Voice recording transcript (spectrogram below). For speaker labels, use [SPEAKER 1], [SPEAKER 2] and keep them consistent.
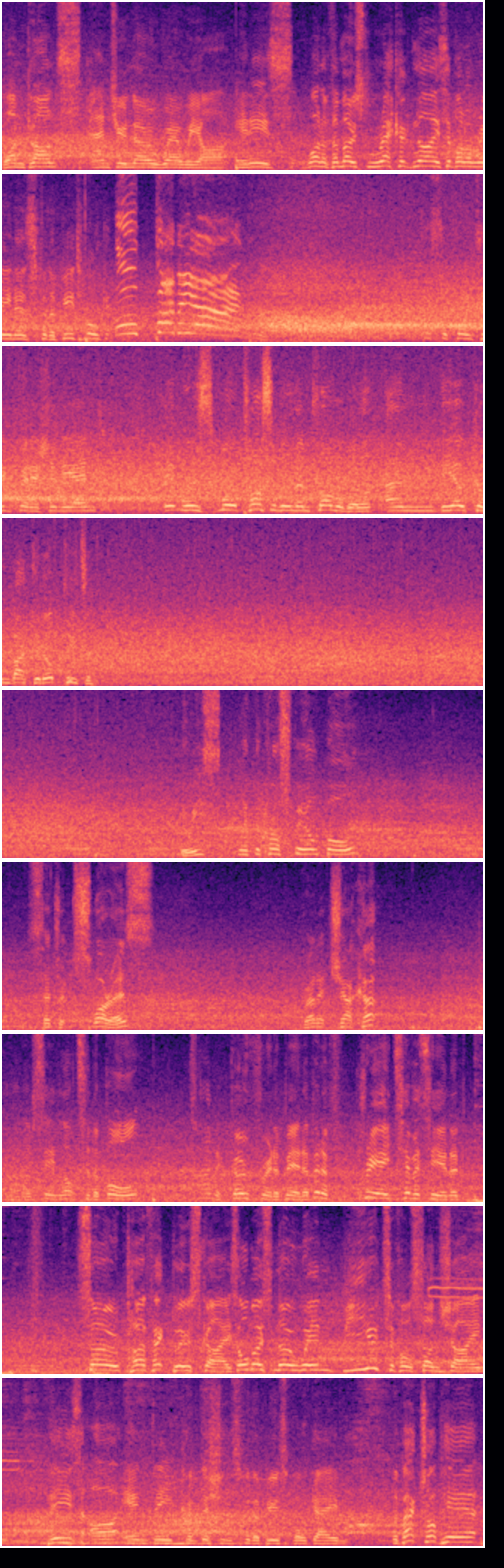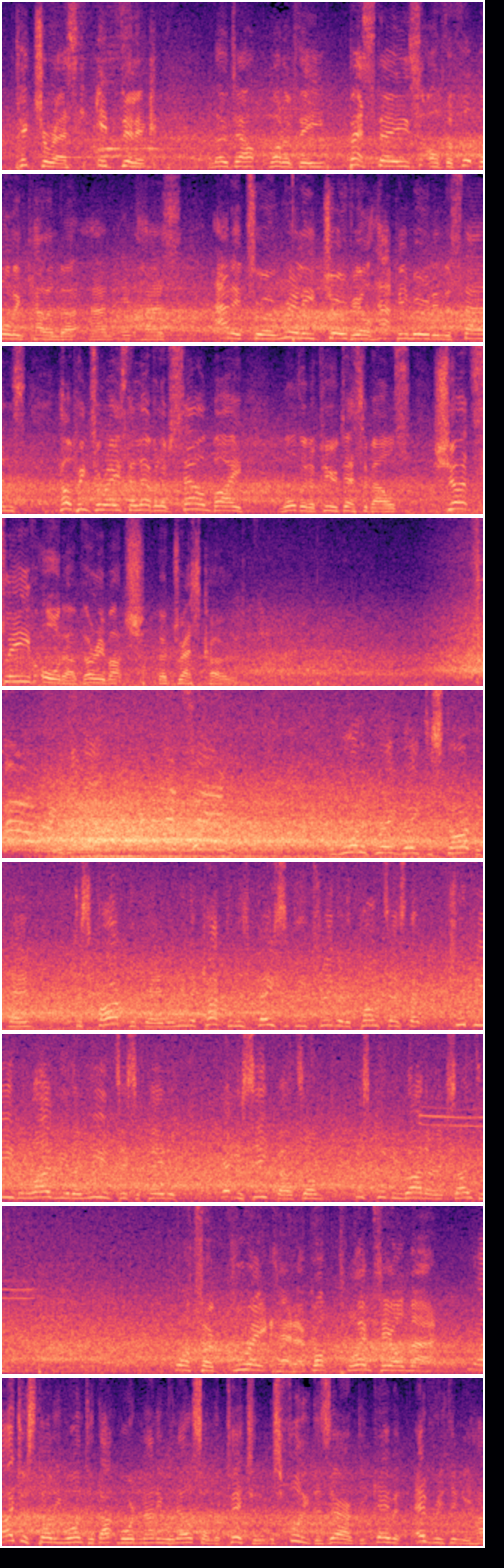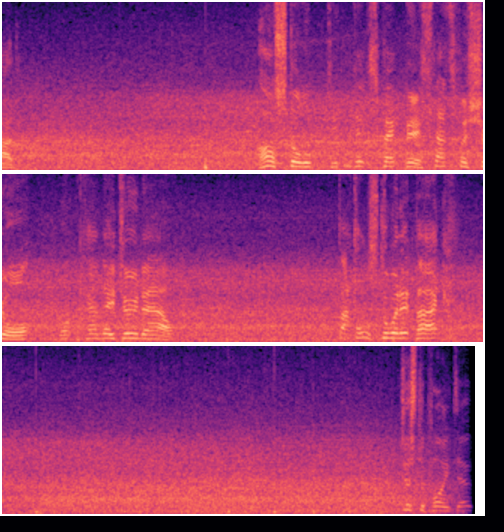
[SPEAKER 1] One glance and you know where we are. It is one of the most recognisable arenas for the beautiful... Aubameyang! Disappointing finish in the end.
[SPEAKER 2] It was more possible than probable, and the outcome backed it up, Peter.
[SPEAKER 1] Luiz with the crossfield ball. Cedric Soares. Granit Xhaka. They've seen lots of the ball. Time to go for it a bit, a bit of creativity and a... So, perfect blue skies, almost no wind, beautiful sunshine. These are indeed conditions for the beautiful game. The backdrop here, picturesque, idyllic. No doubt one of the best days of the footballing calendar, and it has added to a really jovial, happy mood in the stands, helping to raise the level of sound by more than a few decibels. Shirt sleeve order, very much the dress code.
[SPEAKER 2] And what a great way to start the game, to spark the game. I mean, the captain has basically triggered a contest that should be even livelier than we anticipated. Get your seatbelts on, this could be rather exciting.
[SPEAKER 1] What a great header, got plenty on that.
[SPEAKER 2] Yeah, I just thought he wanted that more than anyone else on the pitch, and it was fully deserved. He gave it everything he had.
[SPEAKER 1] Arsenal didn't expect this, that's for sure. What can they do now? Battles to win it back.
[SPEAKER 2] Just to point out...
